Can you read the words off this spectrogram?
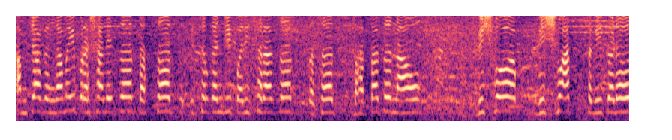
आमच्या गंगामाई प्रशालेचं तसंच इचलकंजी परिसराचं तसंच भारताचं नाव विश्व विश्वात सगळीकडं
